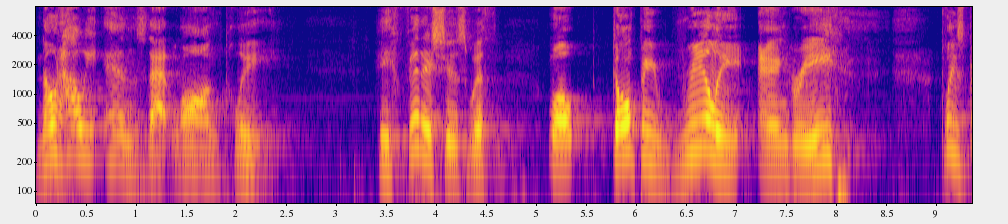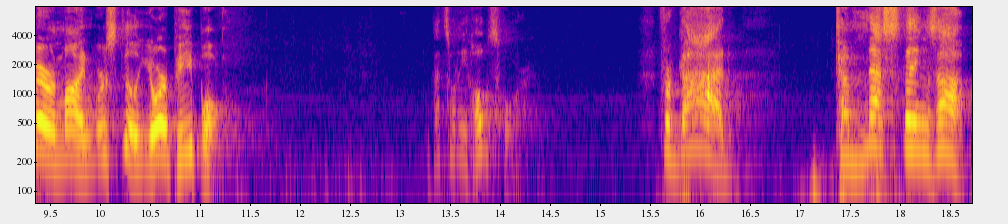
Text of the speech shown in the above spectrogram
Note how he ends that long plea. He finishes with, Well, don't be really angry. Please bear in mind, we're still your people. That's what he hopes for. For God to mess things up.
